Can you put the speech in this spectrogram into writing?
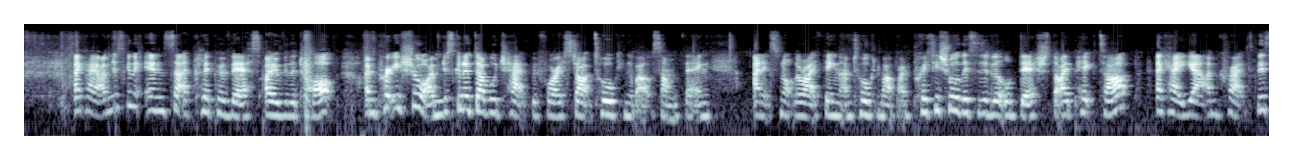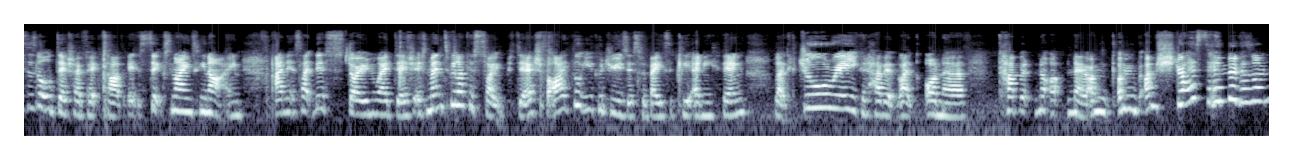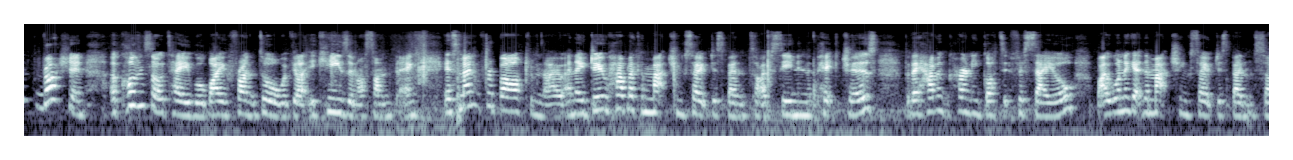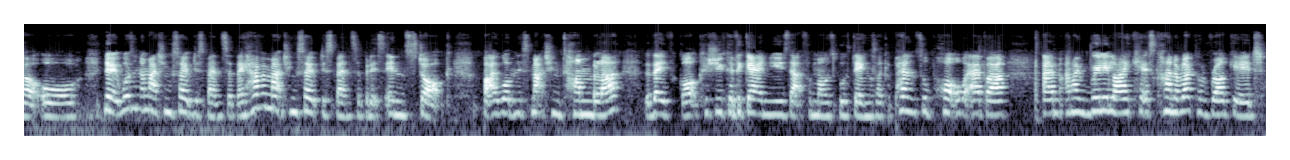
Okay, I'm just going to insert a clip of this over the top. I'm pretty sure, I'm just going to double check before I start talking about something and it's not the right thing that I'm talking about, but I'm pretty sure this is a little dish that I picked up Okay, yeah, I'm correct. This is a little dish I picked up. It's $6.99 and it's like this stoneware dish. It's meant to be like a soap dish, but I thought you could use this for basically anything. Like jewellery, you could have it like on a cabinet, no, no, I'm, I'm, I'm stressing because I'm rushing. A console table by your front door with like your keys in or something. It's meant for a bathroom though, and they do have like a matching soap dispenser I've seen in the pictures, but they haven't currently got it for sale. But I want to get the matching soap dispenser or, no, it wasn't a matching soap dispenser. They have a matching soap dispenser, but it's in stock but I want this matching tumbler that they've got because you could again use that for multiple things like a pencil pot or whatever um, and I really like it it's kind of like a rugged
